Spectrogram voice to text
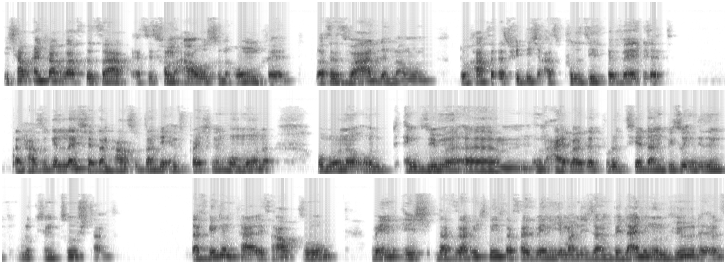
ich habe einfach was gesagt, es ist vom Außen, Umwelt. Du hast es wahrgenommen. Du hast es für dich als positiv bewertet. Dann hast du gelächelt, dann hast du dann die entsprechenden Hormone, Hormone und Enzyme ähm, und Eiweiße produziert, dann bist du in diesem glücklichen Zustand. Das Gegenteil ist auch so, wenn ich, das sage ich nicht, das heißt, wenn jemand dich dann beleidigen würde,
